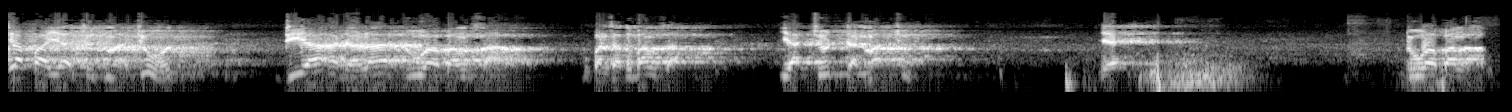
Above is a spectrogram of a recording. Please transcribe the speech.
Siapa Ya'jud Ma'jud? Dia adalah dua bangsa, bukan satu bangsa. Ya'jud dan Ma'jud. Ya. Dua bangsa.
